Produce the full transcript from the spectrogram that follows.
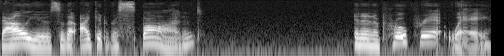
values so that I could respond in an appropriate way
